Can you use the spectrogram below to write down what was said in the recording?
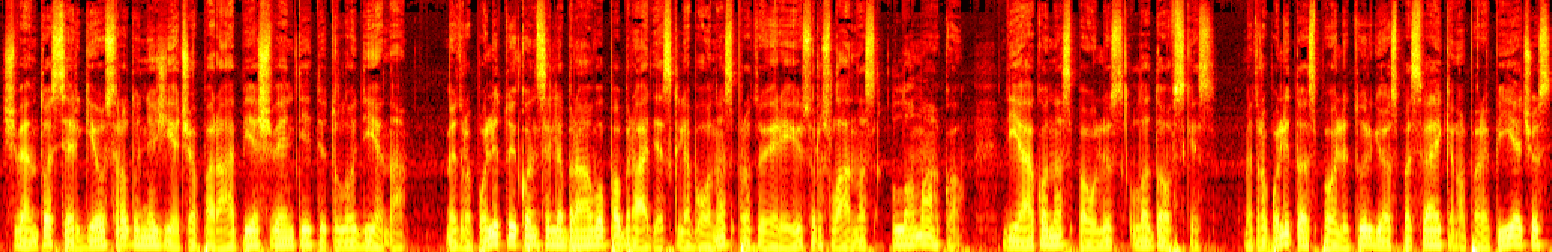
Švento Sergijaus Radonežiečio parapija šventė titulo dieną. Metropolitui koncelebravo Pabradės klebonas protojerėjus Ruslanas Lomako, diakonas Paulius Ladovskis. Metropolitas po liturgijos pasveikino parapiečius,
